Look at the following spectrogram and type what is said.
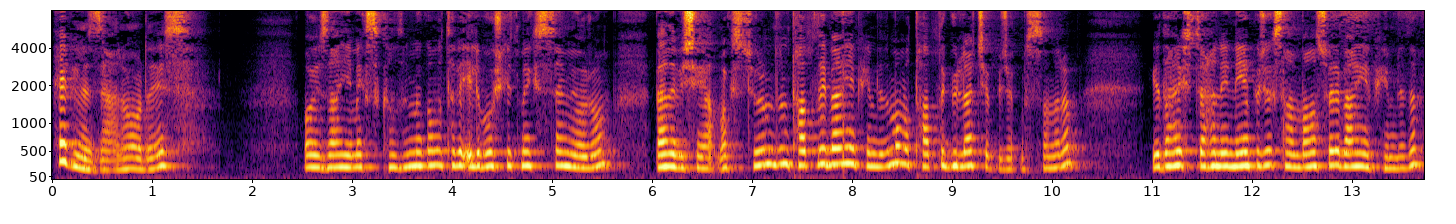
hepimiz yani oradayız. O yüzden yemek sıkıntım yok ama tabii eli boş gitmek istemiyorum. Ben de bir şey yapmak istiyorum. Dedim tatlıyı ben yapayım dedim ama tatlı güllaç yapacakmış sanırım. Ya da işte hani ne yapacaksan bana söyle ben yapayım dedim.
